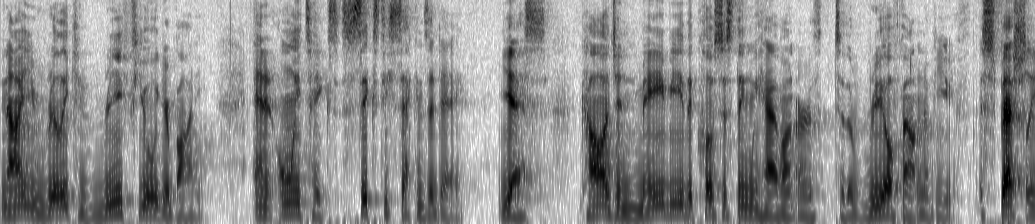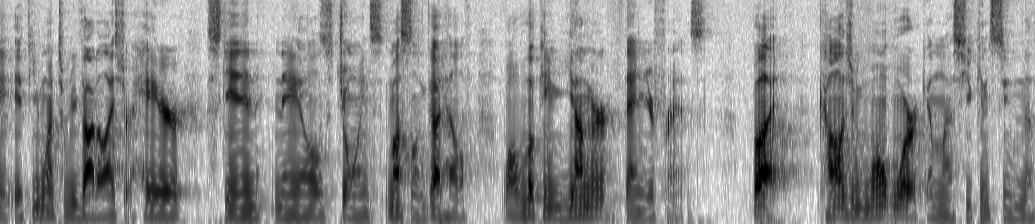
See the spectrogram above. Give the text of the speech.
now you really can refuel your body. And it only takes 60 seconds a day. Yes, collagen may be the closest thing we have on earth to the real fountain of youth, especially if you want to revitalize your hair, skin, nails, joints, muscle, and gut health while looking younger than your friends. But collagen won't work unless you consume the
